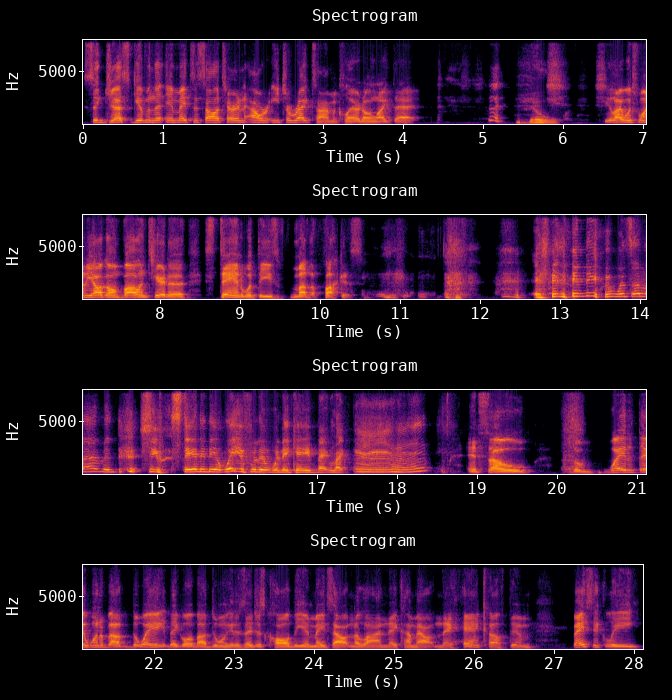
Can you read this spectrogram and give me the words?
suggests giving the inmates in solitary an hour each erect time, and Claire don't like that. no. She, she like, which one of y'all gonna volunteer to stand with these motherfuckers? and, then, then what's up happened? She was standing there waiting for them when they came back, like, mm-hmm. and so the way that they went about the way they go about doing it is they just call the inmates out in the line, they come out and they handcuff them basically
